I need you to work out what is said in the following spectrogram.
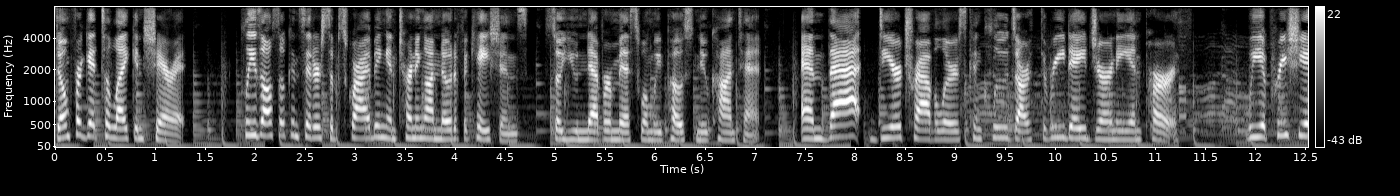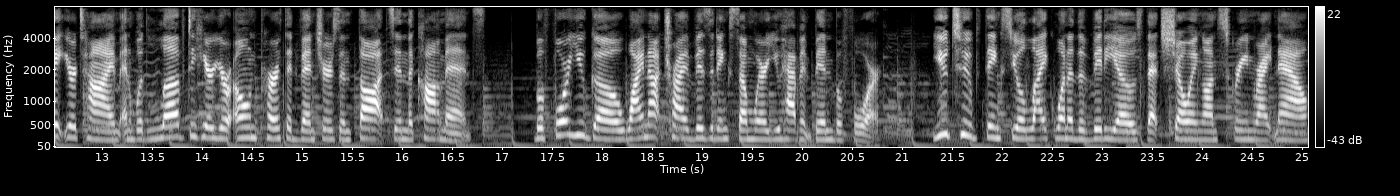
Don't forget to like and share it. Please also consider subscribing and turning on notifications so you never miss when we post new content. And that, dear travelers, concludes our three-day journey in Perth. We appreciate your time and would love to hear your own Perth adventures and thoughts in the comments. Before you go, why not try visiting somewhere you haven't been before? YouTube thinks you'll like one of the videos that's showing on screen right now.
